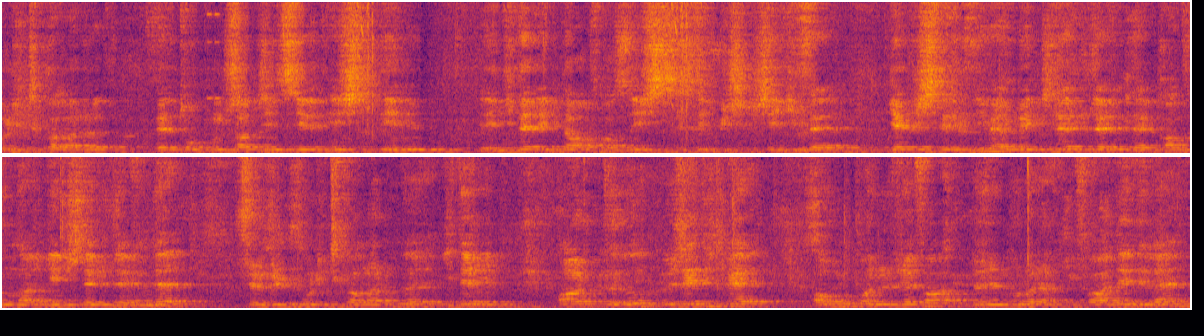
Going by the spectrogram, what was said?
politikaları ve toplumsal cinsiyet eşitliğinin e, giderek daha fazla eşitsizlik bir şekilde geliştirildiği ve emekçiler üzerinde, kadınlar, gençler üzerinde sömürü politikalarının da giderek arttığı, özellikle Avrupa'nın refah dönemi olarak ifade edilen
